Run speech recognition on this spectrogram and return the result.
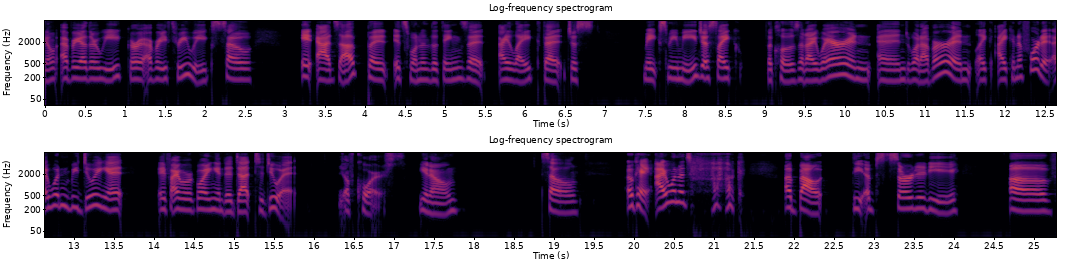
know, every other week or every three weeks. So it adds up. But it's one of the things that I like that just makes me me, just like the clothes that I wear and and whatever. And like I can afford it. I wouldn't be doing it if I were going into debt to do it Of course. you know. So, okay, I want to talk about the absurdity of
